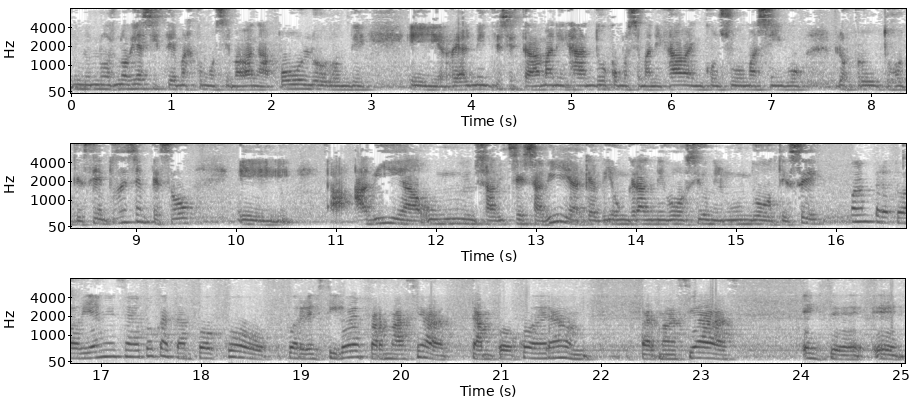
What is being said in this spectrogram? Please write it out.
no, no, había sistemas como se llamaban Apolo, donde eh, realmente se estaba manejando como se manejaba en consumo masivo los productos OTC. Entonces empezó, eh, había un, se sabía que había un gran negocio en el mundo OTC Juan, pero todavía en esa época tampoco, por el estilo de farmacia, tampoco eran farmacias este, eh,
